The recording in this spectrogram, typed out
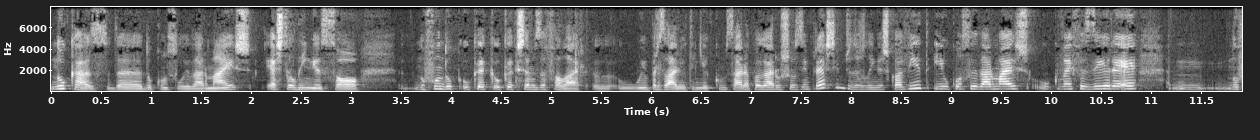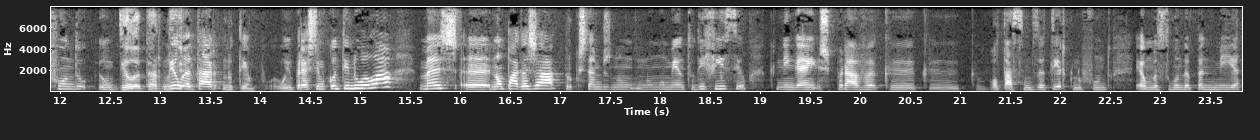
no caso da, do Consolidar Mais, esta linha só no fundo, o que, é, o que, é que estamos a falar? Uh, o empresário tinha que começar a pagar os seus empréstimos das linhas Covid e o Consolidar Mais o que vem fazer é, hum, no fundo, um dilatar, no, dilatar tempo. no tempo. O empréstimo continua lá, mas uh, não paga já, porque estamos num, num, momento difícil que ninguém esperava que, que, que, voltássemos a ter, que no fundo é uma segunda pandemia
